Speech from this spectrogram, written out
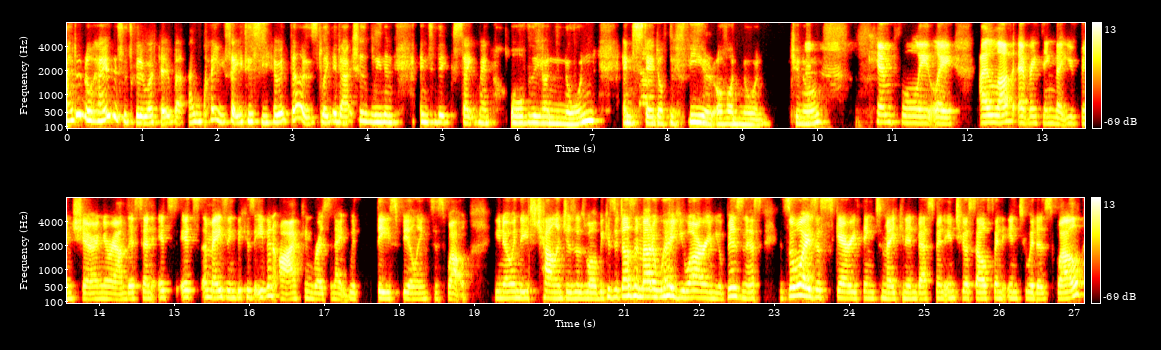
I don't know how this is going to work out, but I'm quite excited to see how it does. Like, it actually leaning into the excitement of the unknown instead yeah. of the fear of unknown Do you know completely i love everything that you've been sharing around this and it's it's amazing because even i can resonate with these feelings as well you know in these challenges as well because it doesn't matter where you are in your business it's always a scary thing to make an investment into yourself and into it as well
